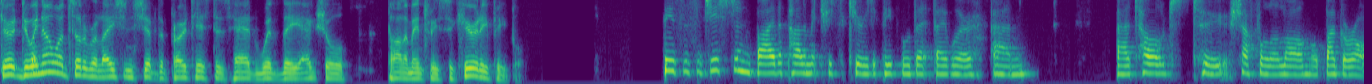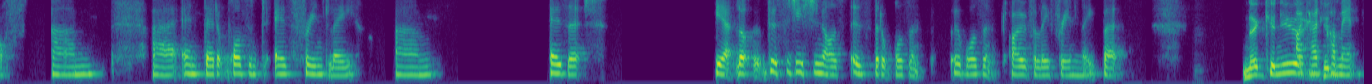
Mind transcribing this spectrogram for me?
Do, do we know what sort of relationship the protesters had with the actual parliamentary security people? There's a suggestion by the parliamentary security people that they were um, uh, told to shuffle along or bugger off, um, uh, and that it wasn't as friendly um, as it. Yeah, look, the suggestion was is that it wasn't it wasn't overly friendly, but Nick, can you I can't can, comment.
